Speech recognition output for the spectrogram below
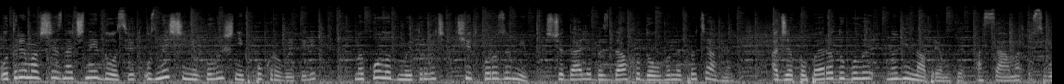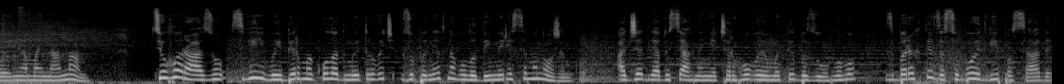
Отримавши значний досвід у знищенні колишніх покровителів, Микола Дмитрович чітко розумів, що далі без даху довго не протягне, адже попереду були нові напрямки, а саме освоєння майна НАН. Цього разу свій вибір Микола Дмитрович зупинив на Володимирі Семеноженко, адже для досягнення чергової мети безуглого зберегти за собою дві посади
